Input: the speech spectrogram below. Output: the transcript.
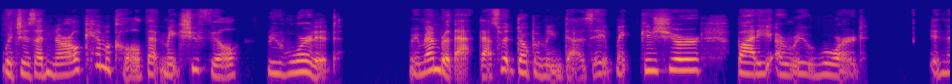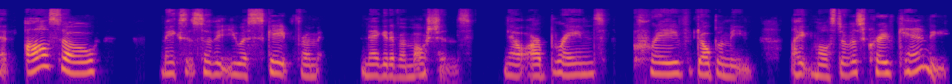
which is a neurochemical that makes you feel rewarded. Remember that. That's what dopamine does. It gives your body a reward. And it also makes it so that you escape from negative emotions. Now, our brains crave dopamine, like most of us crave candy.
